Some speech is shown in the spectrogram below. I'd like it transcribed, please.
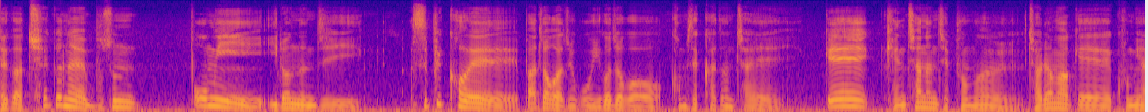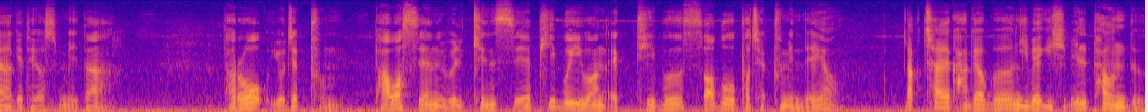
제가 최근에 무슨 뽐이 일었는지 스피커에 빠져가지고 이거저거 검색하던 차에 꽤 괜찮은 제품을 저렴하게 구매하게 되었습니다. 바로 이 제품 Bowers & Wilkins의 PV1 active subwoofer 제품인데요. 낙찰 가격은 221파운드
